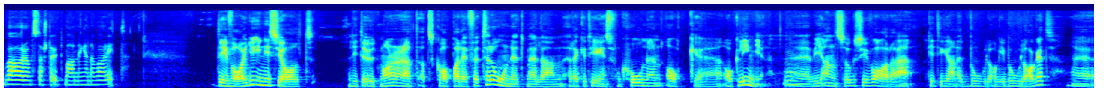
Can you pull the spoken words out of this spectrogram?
vad har de största utmaningarna varit? Det var ju initialt lite utmanande att, att skapa det förtroendet mellan rekryteringsfunktionen och, eh, och linjen. Mm. Eh, vi ansågs ju vara lite grann ett bolag i bolaget. Mm. Eh,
